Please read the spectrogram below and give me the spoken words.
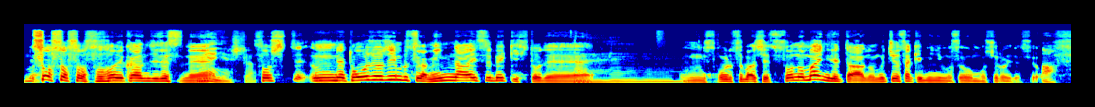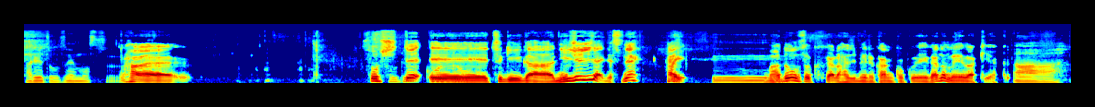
ねそうそうそう、そういう感じですニヤね。ニヤしちゃう。そして、うんで、登場人物がみんな愛すべき人で、うん、これ素晴らしいです。その前に出たあの、夢中叫びにもすごい面白いですよ。あ、ありがとうございます。はい。そして、えー、次が20時代ですね。はい。マドンソクから始める韓国映画の名脇役。ああ、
